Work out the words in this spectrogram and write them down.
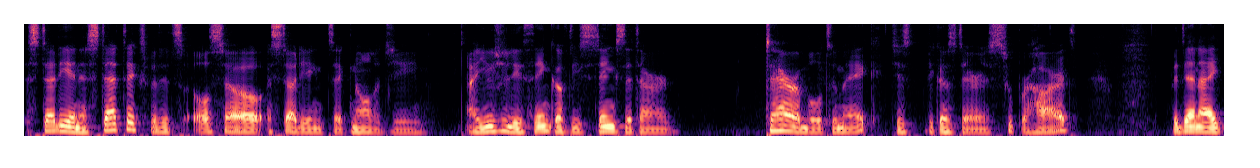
study in aesthetics, but it's also a study in technology. I usually think of these things that are terrible to make just because they're super hard. But then I,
